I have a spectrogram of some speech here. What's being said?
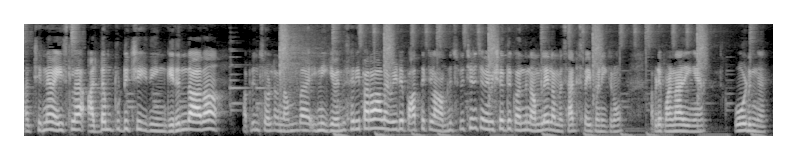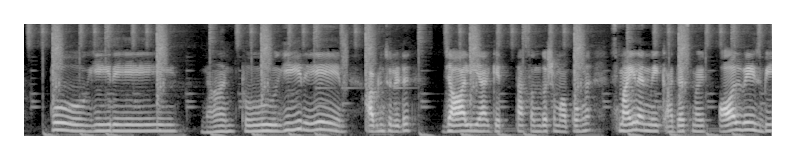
அது சின்ன வயசில் அடம் பிடிச்சி இது இங்கே இருந்தால் தான் அப்படின்னு சொல்கிற நம்ம இன்றைக்கி வந்து சரி பரவாயில்ல வீடு பார்த்துக்கலாம் அப்படின்னு சொல்லி சின்ன சின்ன விஷயத்துக்கு வந்து நம்மளே நம்ம சாட்டிஸ்ஃபை பண்ணிக்கிறோம். அப்படி பண்ணாதீங்க. ஓடுங்க. போகிறேன் நான் போகிறேன் அப்படின்னு சொல்லிட்டு ஜாலியாக கெத்தாக சந்தோஷமாக போங்க. Smile and make other smile always be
